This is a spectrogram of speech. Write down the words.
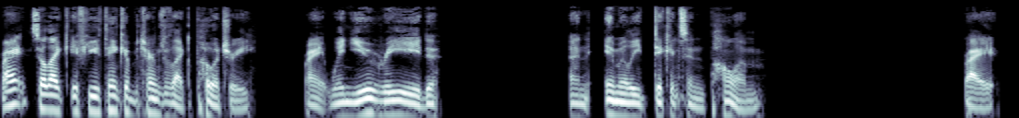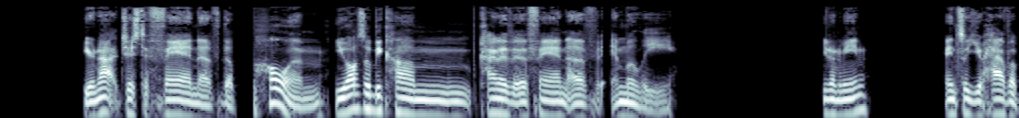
right? So like if you think in terms of like poetry, right? When you read an Emily Dickinson poem, right? You're not just a fan of the poem, you also become kind of a fan of Emily, you know what I mean? And so you have a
